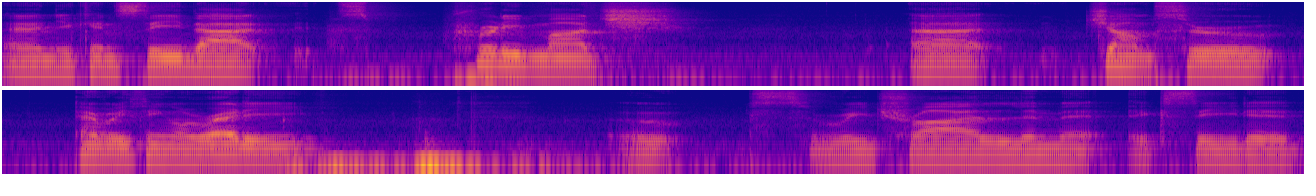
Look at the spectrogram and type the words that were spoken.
and you can see that it's pretty much uh, jump through everything already. Oops, retry limit exceeded.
